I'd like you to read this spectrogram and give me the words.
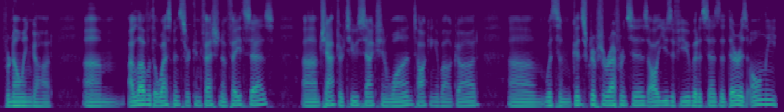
for knowing God. Um, I love what the Westminster Confession of Faith says, um, chapter two, section one, talking about God, um, with some good scripture references. I'll use a few, but it says that there is only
